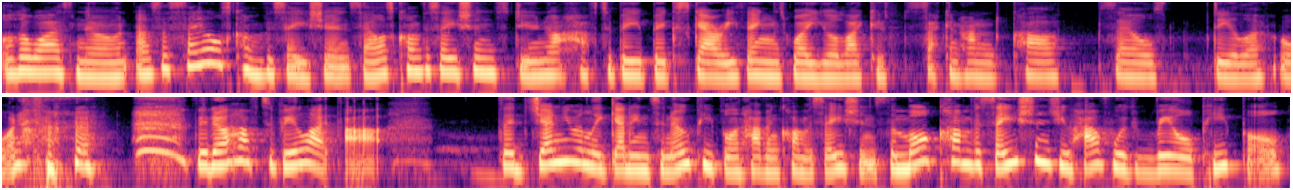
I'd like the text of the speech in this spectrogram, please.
otherwise known as a sales conversation sales conversations do not have to be big scary things where you're like a secondhand car sales dealer or whatever they don't have to be like that. They're genuinely getting to know people and having conversations. The more conversations you have with real people,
